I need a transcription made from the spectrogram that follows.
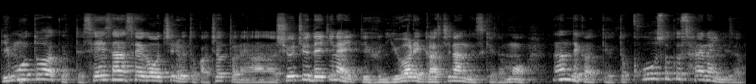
リモートワークって生産性が落ちるとか、ちょっとね、あの、集中できないっていうふうに言われがちなんですけども、なんでかっていうと、拘束されないんですよ。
